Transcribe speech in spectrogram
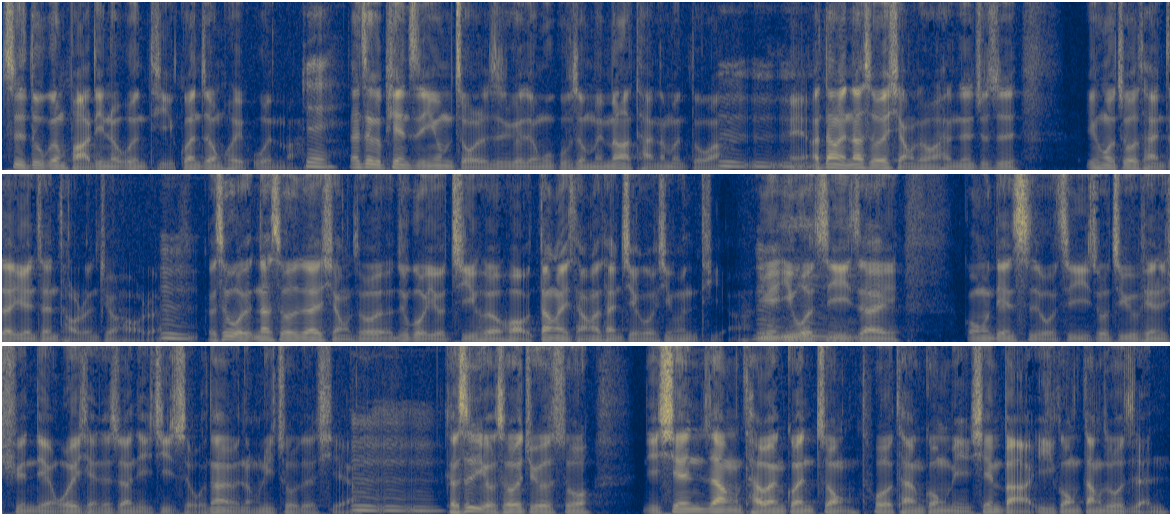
制度跟法定的问题，观众会问嘛。对。那这个片子因为我们走的是这个人物故事，我们没办法谈那么多啊。嗯嗯嗯。哎啊，当然那时候想说，反正就是。映后座谈，在原程讨论就好了。嗯，可是我那时候在想说，如果有机会的话，我当然想要谈结构性问题啊。因为以我自己在公共电视，我自己做纪录片的训练，我以前是专题记者，我当然有能力做这些啊。嗯嗯嗯。可是有时候觉得说，你先让台湾观众或者台湾公民先把移工当做人，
